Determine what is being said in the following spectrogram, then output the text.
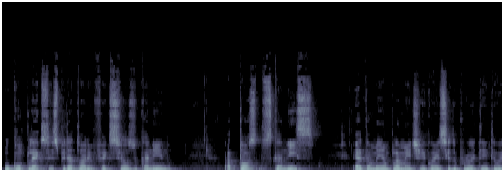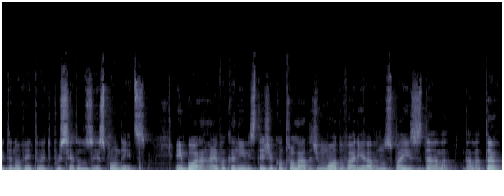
O complexo respiratório infeccioso canino, a tosse dos canis, é também amplamente reconhecido por 88 a 98% dos respondentes. Embora a raiva canina esteja controlada de modo variável nos países da, da Latam,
